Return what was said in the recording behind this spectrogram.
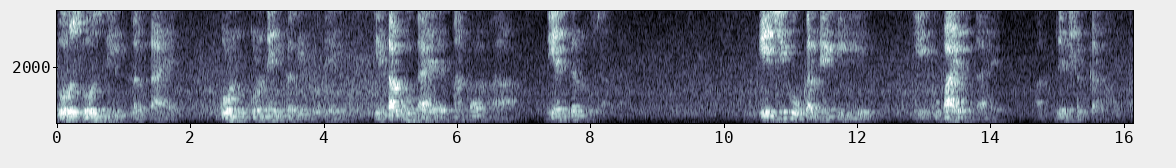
दोष दोष नहीं लगता है, गुण गुण नहीं प्रतीत होते हैं। ये तब होता है जब मन पर हमारा नियंत्रण हो जाता इसी को करने के लिए ये उपाय होता है अंतरिक्षण करना होता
